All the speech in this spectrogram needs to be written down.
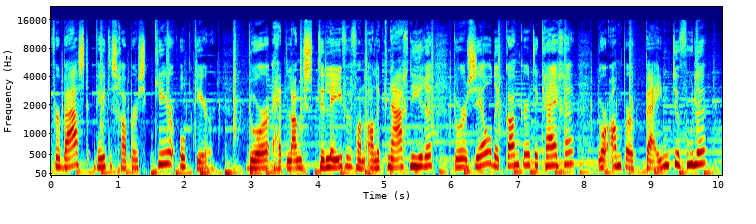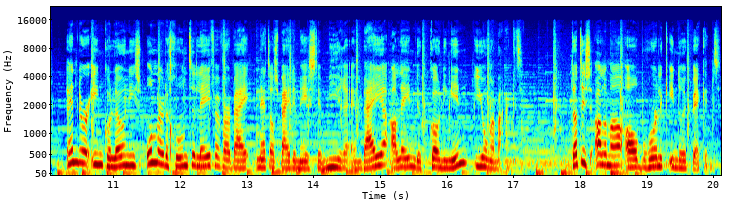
verbaast wetenschappers keer op keer. Door het langst te leven van alle knaagdieren, door zelden kanker te krijgen, door amper pijn te voelen en door in kolonies onder de grond te leven, waarbij, net als bij de meeste mieren en bijen, alleen de koningin jongen maakt. Dat is allemaal al behoorlijk indrukwekkend.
